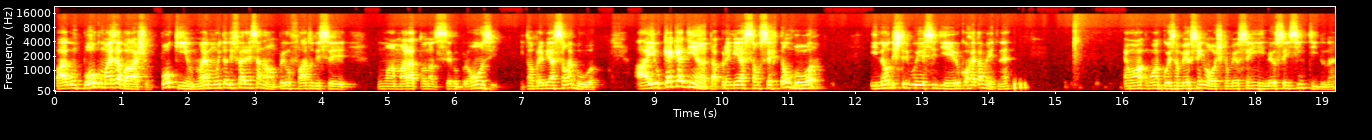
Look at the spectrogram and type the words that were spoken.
paga um pouco mais abaixo. Pouquinho, não é muita diferença, não. Pelo fato de ser uma maratona de selo bronze, então a premiação é boa. Aí o que é que adianta a premiação ser tão boa e não distribuir esse dinheiro corretamente, né? é uma, uma coisa meio sem lógica, meio sem, meio sem sentido, né?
